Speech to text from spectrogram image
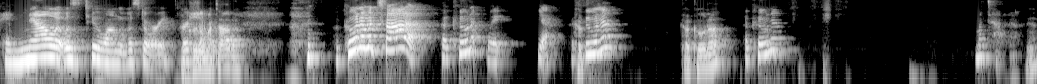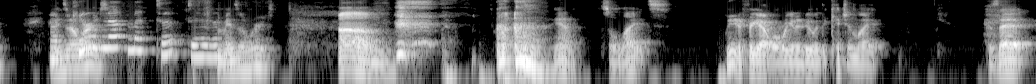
Okay, now it was too long of a story for Hakuna sure. Matata. Hakuna Matata. Hakuna. Wait. Yeah. Hakuna. Kakuna Hakuna Matata. Yeah. Means no worries. Hakuna It means no worries. Um. yeah. So lights. We need to figure out what we're gonna do with the kitchen light. Cause that.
